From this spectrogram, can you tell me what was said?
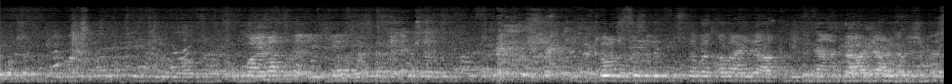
Bu bayrakla ilgili Tursunlu Mustafa Kalaylı adlı iki tane dağcı arkadaşımız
